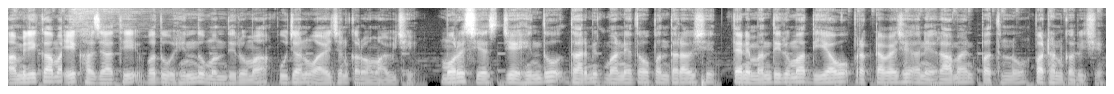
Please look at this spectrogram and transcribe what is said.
અમેરિકામાં એક હજારથી વધુ હિન્દુ મંદિરોમાં પૂજાનું આયોજન કરવામાં આવ્યું છે. મોરેશિયસ, જે હિન્દુ ધાર્મિક માન્યતાઓ પણ ધરાવે છે, તેને મંદિરોમાં દિયાઓ પ્રગટાવ્યા છે અને રામાયણ પથનું પઠન કર્યું છે.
